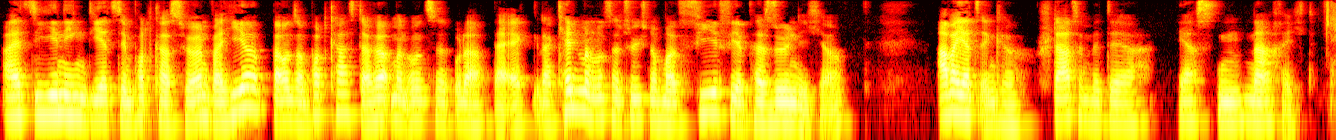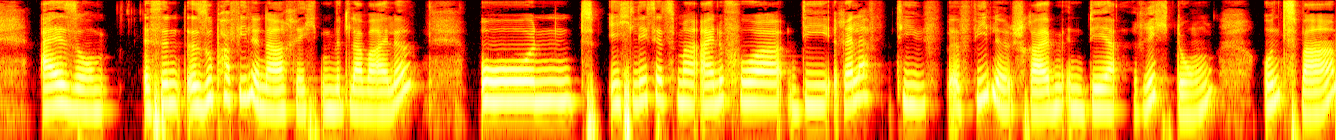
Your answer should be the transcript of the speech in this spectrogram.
als diejenigen, die jetzt den Podcast hören, weil hier bei unserem Podcast, da hört man uns oder da, da kennt man uns natürlich noch mal viel, viel persönlicher. Aber jetzt, Inke, starte mit der ersten Nachricht. Also, es sind äh, super viele Nachrichten mittlerweile. Und ich lese jetzt mal eine vor, die relativ äh, viele schreiben in der Richtung. Und zwar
